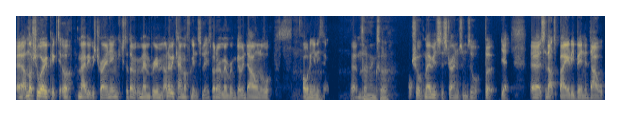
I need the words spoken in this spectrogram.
Uh, I'm not sure where he picked it up. Maybe it was training because I don't remember him. I know he came off against Leeds, but I don't remember him going down or holding anything. Um, don't think so. Not sure. Maybe it's a strain of some sort. But yeah, uh, so that's Bailey being a doubt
